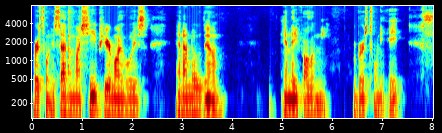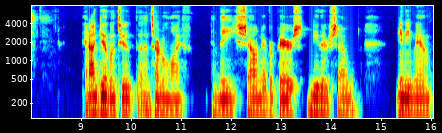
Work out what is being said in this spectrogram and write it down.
Verse 27 My sheep hear my voice, and I know them, and they follow me. Verse 28 And I give unto the eternal life, and they shall never perish, neither shall any man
